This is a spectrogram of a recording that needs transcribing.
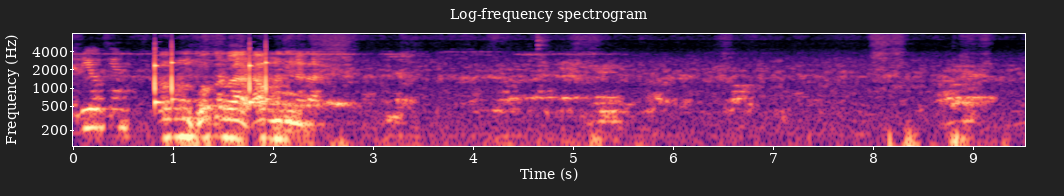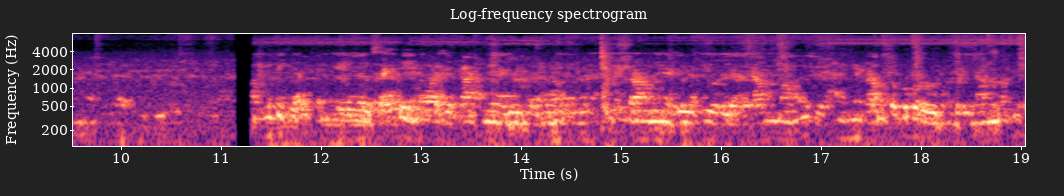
રિયો કેમ હું ઢોકળવા રાવ નથી નગર નથી ક્યારે કેમ કે સાઈડે એનો જે પાંચ મહિના જેવું ત્રણ મહિના જેવું થયો એટલે ગામમાં શું છે એને નામ તો ખબર હોય પણ નામ નથી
